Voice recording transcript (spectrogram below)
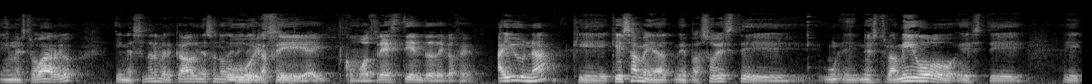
en nuestro barrio, en la zona del mercado hay una zona Uy, café. sí, hay como tres tiendas de café. Hay una que, que esa me, me pasó este un- eh, nuestro amigo este eh,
